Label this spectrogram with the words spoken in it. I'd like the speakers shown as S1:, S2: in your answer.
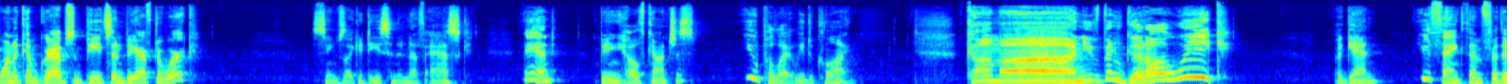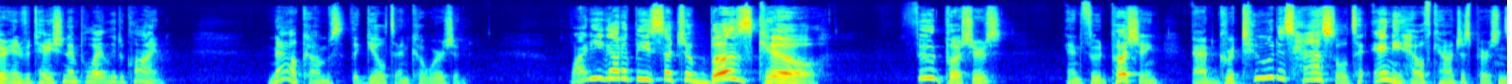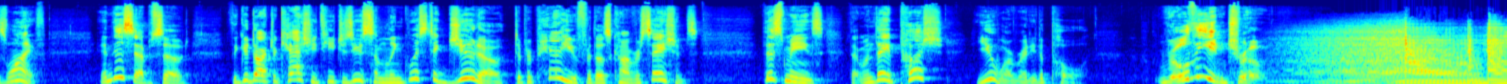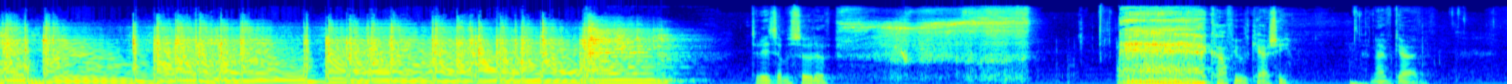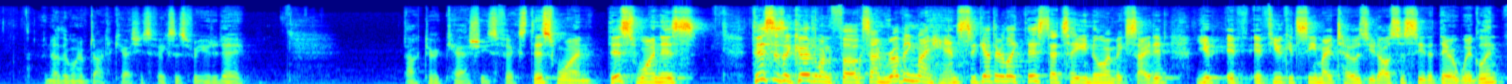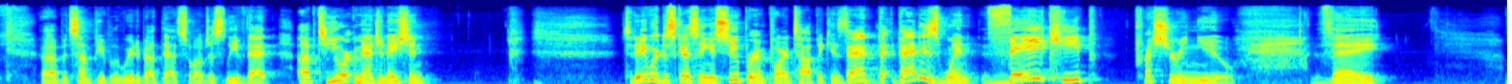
S1: Want to come grab some pizza and beer after work? Seems like a decent enough ask. And, being health conscious, you politely decline. Come on, you've been good all week. Again, you thank them for their invitation and politely decline. Now comes the guilt and coercion. Why do you gotta be such a buzzkill? Food pushers and food pushing add gratuitous hassle to any health conscious person's life. In this episode, the good Dr. Kashey teaches you some linguistic judo to prepare you for those conversations. This means that when they push, you are ready to pull. Roll the intro! Today's episode of Coffee with Kashey. And I've got another one of Dr. Kashey's fixes for you today. Dr. Kashey's fix. This one, this one is this is a good one, folks. I'm rubbing my hands together like this. That's how you know I'm excited. You, if if you could see my toes, you'd also see that they're wiggling. Uh, but some people are weird about that, so I'll just leave that up to your imagination. Today we're discussing a super important topic. Is that that, that is when they keep pressuring you. They.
